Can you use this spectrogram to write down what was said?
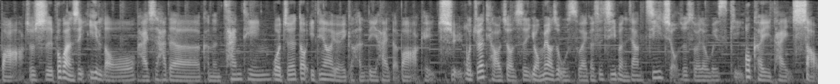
bar，就是不管是一楼还是它的可能餐厅，我觉得都一定要有一个很厉害的 bar 可以去。我觉得调酒是有没有是无所谓，可是基本的像基酒，就是所谓的 whisky，不可以太少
